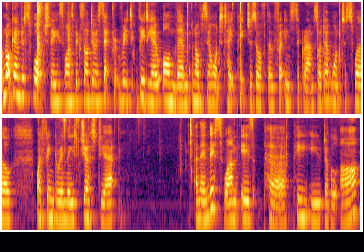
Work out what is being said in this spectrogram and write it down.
I'm not going to swatch these ones because I'll do a separate video on them and obviously I want to take pictures of them for Instagram so I don't want to swirl my finger in these just yet. And then this one is Purr, P-U-R-R,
